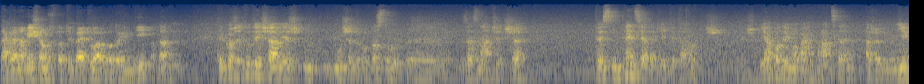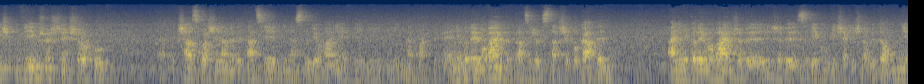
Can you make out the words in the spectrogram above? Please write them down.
nagle na miesiąc do Tybetu albo do Indii, prawda? Mhm. Tylko, że tutaj trzeba, wiesz, muszę to po prostu yy, zaznaczyć, że to jest intencja, w jakiej Ty to robisz. Wiesz, ja podejmowałem pracę, ażeby mieć większość część roku e, czas właśnie na medytację i na studiowanie i, i, i na praktykę. Ja nie podejmowałem tej pracy, żeby stać się bogatym, ani nie podejmowałem, żeby, żeby sobie kupić jakiś nowy dom. Nie.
